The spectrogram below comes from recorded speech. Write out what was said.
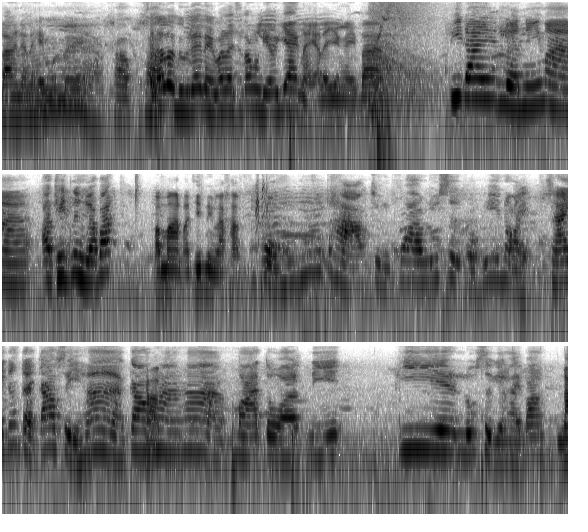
บ้างเนี่ยเราเห็นหมดเลยอ่าครับคฉะนั้นรับเราดูได้เลยว่าเราจะต้องเลี้ยวแยกไหนอะไรยังไงบ้าง พี่ได้เรือนนี้มาอาทิตย์หนึ่งแล้วปะประมาณอาทิตย์หนึ่งแล้วครับ ผมถามถึงความรู้สึกของพี่หน่อย ใช้ตั้งแต่ 945 955 มาตัวนี้ พี่รู้สึกยังไงบ้าง ณ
